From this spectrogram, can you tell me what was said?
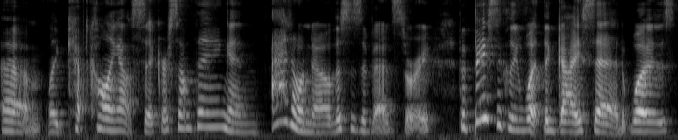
um, like kept calling out sick or something, and I don't know. This is a bad story, but basically, what the guy said was,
